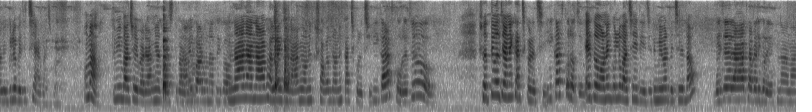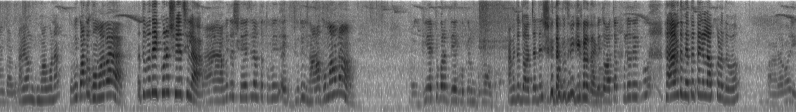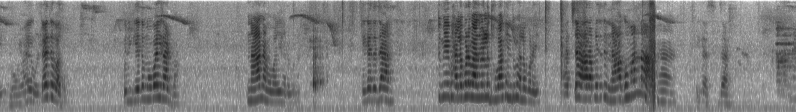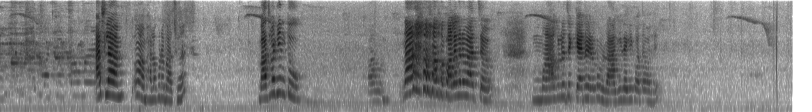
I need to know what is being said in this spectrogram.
অনেকগুলো বেঁচেছি আর বাঁচবো ও মা তুমি বাঁচো এবারে আমি আর বাঁচতে পারব আমি পারব না তুই কর। না না না আমার ভালো লাগছে না। আমি অনেক সকাল থেকে অনেক কাজ করেছি। কি কাজ করেছ? সত্যি বলছি অনেক কাজ করেছি। কি কাজ করেছ? এই তো অনেকগুলো বাঁচিয়ে দিয়েছি। তুমি এবার বেঁচে দাও। বেঁচে রাখ তাড়াতাড়ি করে। না না আমি পারব না। আমি এখন ঘুমাবো না। তুমি কত ঘুমাবা? তা তুমি তো এই করে শুয়েছিলা। হ্যাঁ আমি তো শুয়েছিলাম তো তুমি যদি না ঘুমাও না গিয়ে একটু করে দেখব কিরম ঘুমাও আমি তো দরজা দিয়ে শুয়ে থাকব তুমি কি করে আমি দরজা খুলে দেখব? হ্যাঁ আমি তো ভেতর থেকে লক করে দেবো। বাড়াবাড়ি ঘুমাই উল্টাই দেবা তো তুমি গিয়ে তো মোবাইল ঘাটবা। না না মোবাইল ঘাটবো না। ঠিক আছে যান। তুমি ভালো করে বাজবে এগুলো ধোবা কিন্তু ভালো করে। আচ্ছা আর আপনি যদি না ঘুমান না? হ্যাঁ। ঠিক আছে যান। আসলাম। তোমা ভালো করে বাঁচো হ্যাঁ? বাজবা কিন্তু। না ভালো করে বাঁচো। মাগুলো যে কেন এরকম রাগি রাগি কথা বলে?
